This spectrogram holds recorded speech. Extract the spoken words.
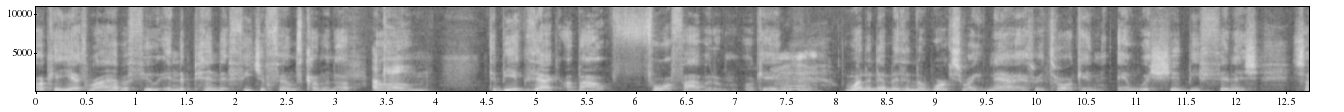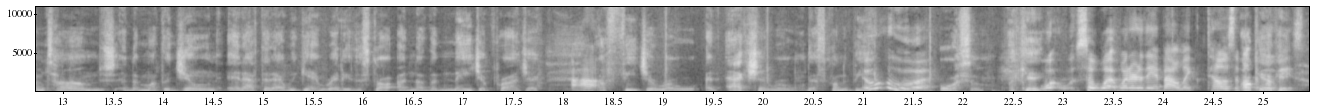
okay, yes. Well, I have a few independent feature films coming up. Okay. Um, to be exact, about four or five of them. Okay. One of them is in the works right now as we're talking, and which should be finished sometimes in the month of June. And after that, we're getting ready to start another major project, Ah. a feature role, an action role that's going to be Ooh. awesome. Okay. What, so what what are they about? Like tell us about Okay, the movies. okay.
